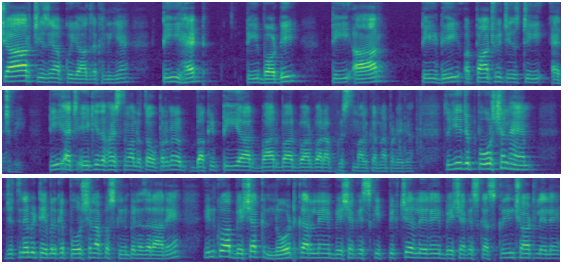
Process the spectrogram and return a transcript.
चार चीज़ें आपको याद रखनी है। T head T body T R T D और पाँचवीं चीज़ टी एच भी टी एच एक ही दफ़ा इस्तेमाल होता है ऊपर में और बाकी टी आर बार बार बार बार आपको इस्तेमाल करना पड़ेगा। तो ये जो पोर्शन है जितने भी टेबल के पोर्शन आपको स्क्रीन पे नज़र आ रहे हैं, इनको आप बेशक नोट कर लें, बेशक इसकी पिक्चर ले लें, बेशक इसका स्क्रीनशॉट ले लें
